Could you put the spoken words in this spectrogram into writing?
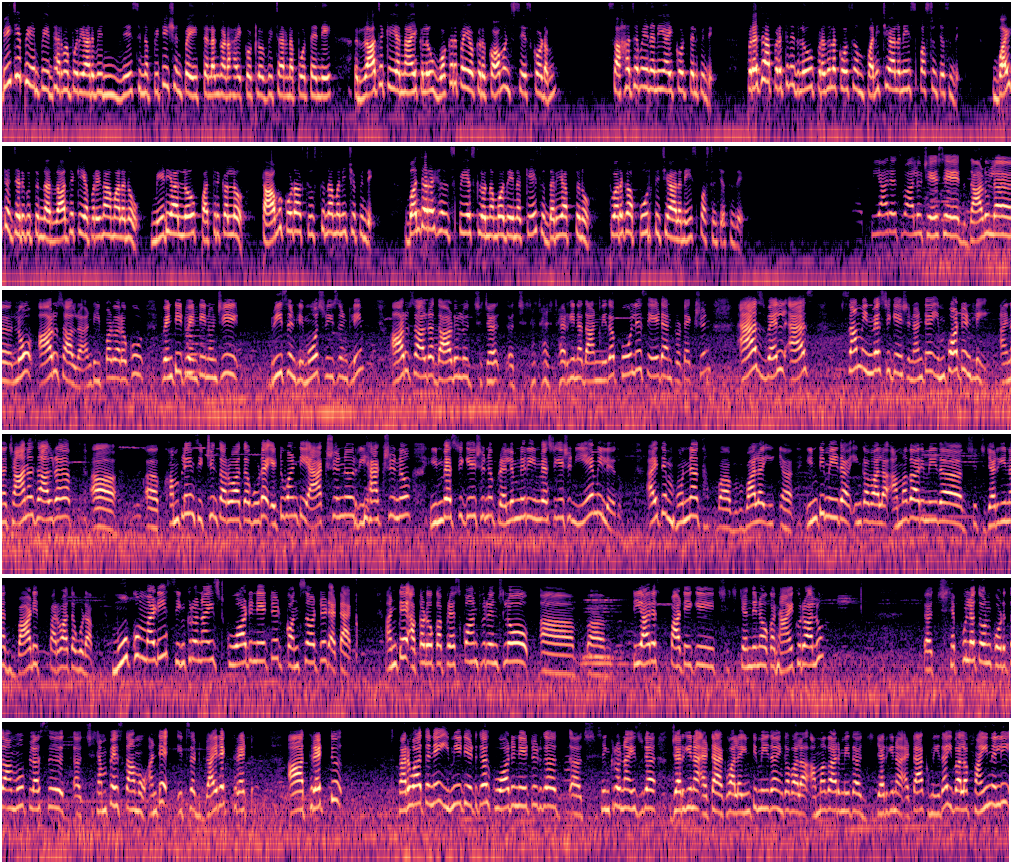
BJP MP Dharmapuri Arvind వేసిన పిటిషన్పై తెలంగాణ హైకోర్టులో విచారణ పూర్తయింది. రాజకీయ నాయకులు ఒకరిపై ఒకరు కామెంట్స్ చేసుకోవడం సహజమేనని హైకోర్టు తెలిపింది. ప్రజా ప్రతినిధులు ప్రజల కోసం పనిచేయాలని స్పష్టం చేసింది. బయట జరుగుతున్న రాజకీయ పరిణామాలను మీడియాల్లో పత్రికల్లో తాము కూడా చూస్తున్నామని చెప్పింది. బంజారాహిల్స్ పిఎస్లో నమోదైన కేసు దర్యాప్తును త్వరగా పూర్తి చేయాలని స్పష్టం చేసింది. పిఆర్ఎస్ వాళ్ళు చేసే దాడులలో ఆరు సార్లు అంటే ఇప్పటి వరకు ట్వంటీ ట్వంటీ నుంచి రీసెంట్లీ మోస్ట్ రీసెంట్లీ ఆరు సార్ల దాడులు జరిగిన దాని మీద police aid and protection as well as some investigation. అంటే ఇంపార్టెంట్లీ ఆయన చాలా సార్లు కంప్లైంట్స్ ఇచ్చిన తర్వాత కూడా ఎటువంటి action reaction investigation preliminary investigation ఏమీ లేదు. అయితే మొన్న వాళ్ళ ఇంటి మీద ఇంకా వాళ్ళ అమ్మగారి మీద జరిగిన బాడి తర్వాత కూడా మూకుమ్మడి సింక్రొనైజ్డ్ కోఆర్డినేటెడ్ కన్సర్టెడ్ అటాక్ అంటే అక్కడ ఒక ప్రెస్ కాన్ఫరెన్స్లో టీఆర్ఎస్ పార్టీకి చెందిన ఒక నాయకురాలు చెప్పులతో కొడతాము ప్లస్ చంపేస్తాము. అంటే ఇట్స్ అ డైరెక్ట్ థ్రెట్ ఆ థ్రెట్ తర్వాతనే ఇమీడియట్గా కోఆర్డినేటెడ్గా సింక్రొనైజ్డ్గా జరిగిన అటాక్ వాళ్ళ ఇంటి మీద ఇంకా వాళ్ళ అమ్మగారి మీద జరిగిన అటాక్ మీద ఇవాళ ఫైనలీ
